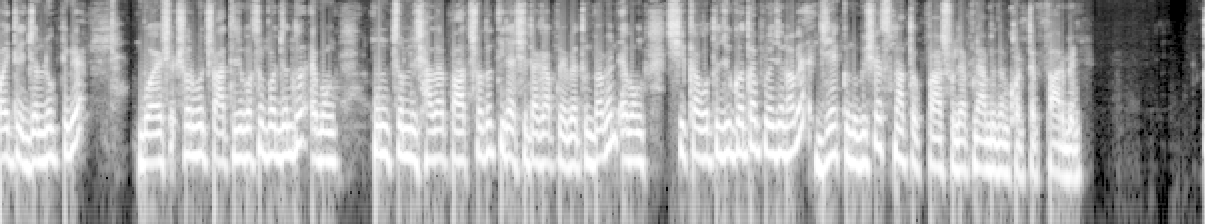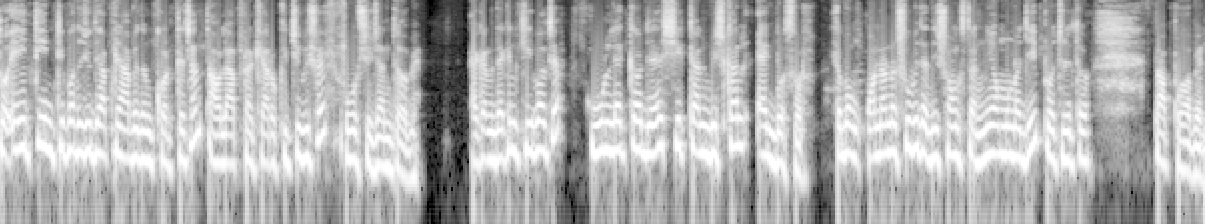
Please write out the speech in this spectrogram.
পঁয়ত্রিশ জন লোক নিবে। বয়স সর্বোচ্চ আটত্রিশ বছর পর্যন্ত এবং উনচল্লিশ হাজার পাঁচশত তিরাশি টাকা আপনি বেতন পাবেন এবং শিক্ষাগত যোগ্যতা প্রয়োজন হবে যে কোনো বিষয়ে স্নাতক পাস হলে আপনি আবেদন করতে পারবেন। তো এই তিনটি পদে যদি আপনি আবেদন করতে চান, তাহলে আপনাকে আরও কিছু বিষয় অবশ্যই জানতে হবে। এখানে দেখেন কি বলছে? উল্লেখ্য যে শিক্ষানবিষ্কাল এক বছর এবং অন্যান্য সুবিধাদি সংস্থার নিয়ম অনুযায়ী প্রচলিত প্রাপ্য হবেন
